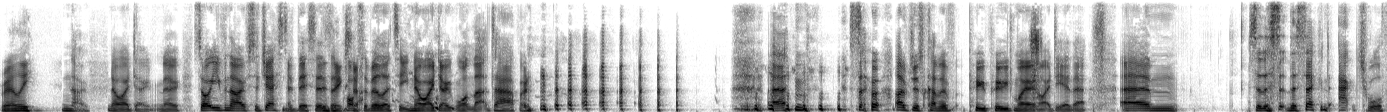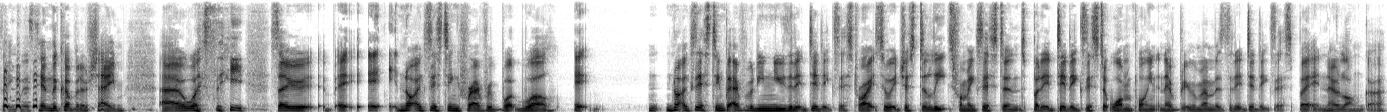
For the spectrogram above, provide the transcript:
really? No, no, I don't. No. So even though I've suggested this as a think so. possibility, no, I don't want that to happen. um, so I've just kind of poo pooed my own idea there. Um, so the the second actual thing that's in the cupboard of shame uh, was the so it, it, it not existing for everybody. Well, it not existing, but everybody knew that it did exist, right? So it just deletes from existence, but it did exist at one point, and everybody remembers that it did exist, but it no longer.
